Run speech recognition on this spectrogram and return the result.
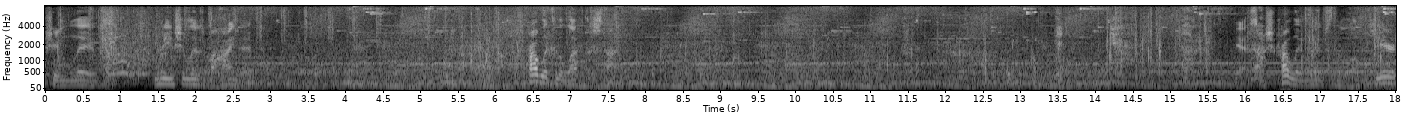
She lives. You mean she lives behind it? Probably to the left this time. Probably lives still over here.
